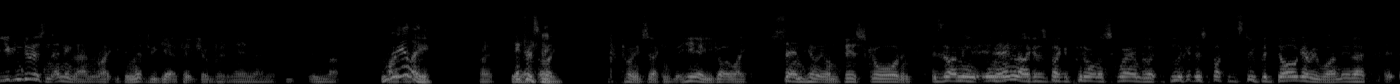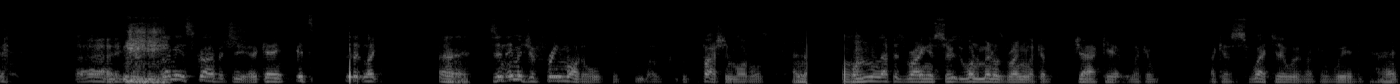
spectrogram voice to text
you can do this in any land, right? You can literally get a picture and put it in any land in that. Really Right. Yeah, interesting. like 20 seconds, but here you gotta like send him on Discord, and is what I mean. In any land, I can just fucking put it on a square and be like, "Look at this fucking stupid dog, everyone!" You know. Uh, let me describe it to you, okay? It's uh, like uh, it's an image of three models, like fashion models, and the one on the left is wearing a suit. The one in the middle is wearing like a jacket, like a like a sweater with like a weird hat.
